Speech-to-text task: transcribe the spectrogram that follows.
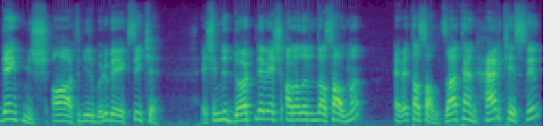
denkmiş. A artı 1 bölü B eksi 2. E şimdi 4 ile 5 aralarında asal mı? Evet asal. Zaten her kesrin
